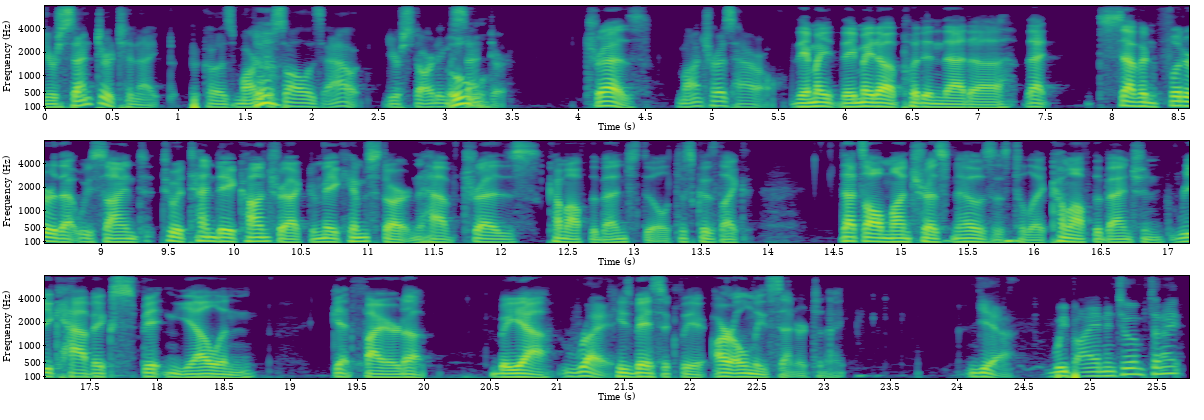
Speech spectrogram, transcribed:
your center tonight, because Marc Gasol is out. Your starting Ooh. center, Trez. Montrez Harrell. They might they might uh, put in that uh that seven footer that we signed to a ten day contract to make him start and have Trez come off the bench still, just because like that's all Montrez knows is to like come off the bench and wreak havoc, spit and yell and get fired up. But yeah, Right. He's basically our only center tonight. Yeah, we buying into him tonight,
